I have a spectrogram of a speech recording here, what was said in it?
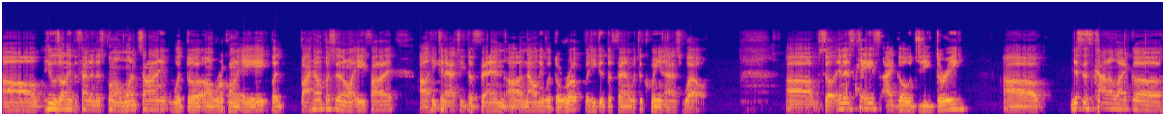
um, he was only defending this pawn one time with the uh, rook on A8, but by him pushing it on A5, uh, he can actually defend uh, not only with the rook, but he could defend with the queen as well. Um, so in this case, I go G3. Uh, this is kind of like a,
